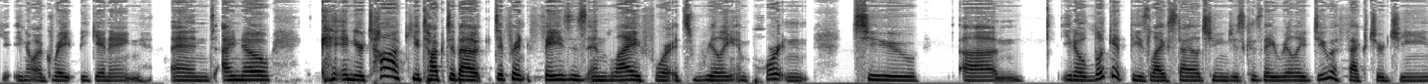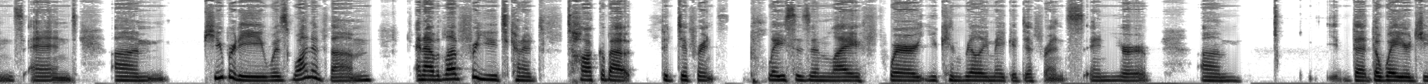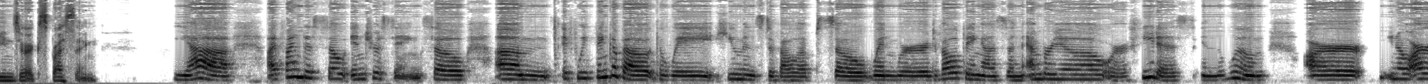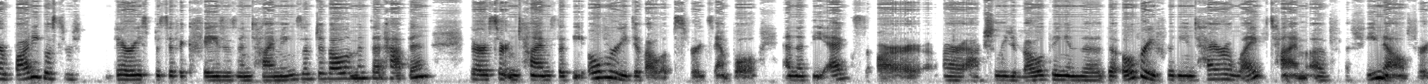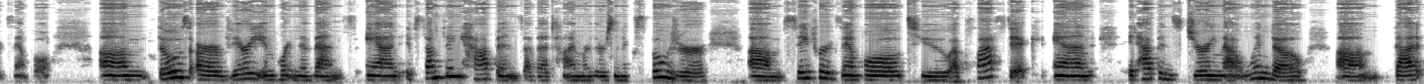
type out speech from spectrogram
you know, a great beginning. And I know in your talk, you talked about different phases in life where it's really important to, um, you know, look at these lifestyle changes because they really do affect your genes. And um, puberty was one of them. And I would love for you to kind of talk about the different places in life where you can really make a difference in your um, the the way your genes are expressing. Yeah, I find this so interesting. So um, if we think about the way humans develop, so when we're developing as an embryo or a fetus in the womb, our, you know, our body goes through very specific phases and timings of development that happen. There are certain times that the ovary develops, for example, and that the eggs are, are actually developing in the, the ovary for the entire lifetime of a female, for example. Um, those are very important events. And if something happens at that time or there's an exposure, um, say for example to a plastic, and it happens during that window, um, that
